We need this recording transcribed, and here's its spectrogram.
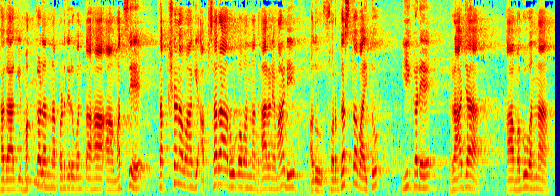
ಹಾಗಾಗಿ ಮಕ್ಕಳನ್ನು ಪಡೆದಿರುವಂತಹ ಆ ಮತ್ಸ್ಯೆ ತಕ್ಷಣವಾಗಿ ಅಪ್ಸರಾ ರೂಪವನ್ನು ಧಾರಣೆ ಮಾಡಿ ಅದು ಸ್ವರ್ಗಸ್ಥವಾಯಿತು. ಈ ಕಡೆ ರಾಜ ಆ ಮಗುವನ್ನು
